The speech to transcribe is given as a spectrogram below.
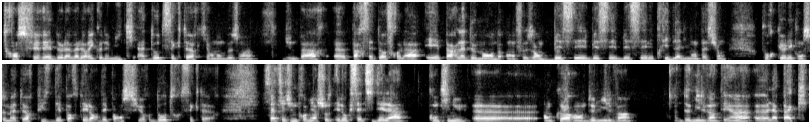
transférer de la valeur économique à d'autres secteurs qui en ont besoin, d'une part, euh, par cette offre-là et par la demande en faisant baisser et baisser et baisser les prix de l'alimentation pour que les consommateurs puissent déporter leurs dépenses sur d'autres secteurs. Ça, c'est une première chose. Et donc cette idée-là continue euh, encore en 2020. 2021, euh, la PAC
